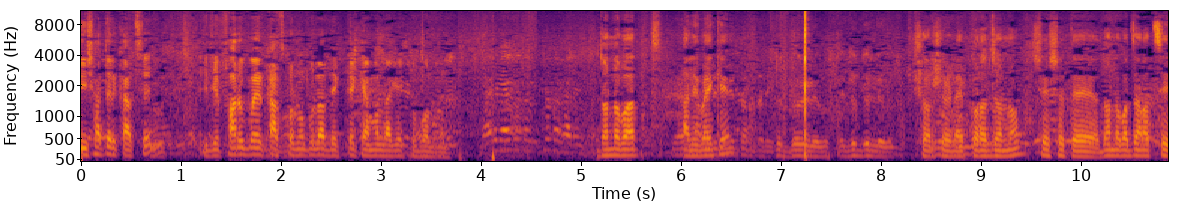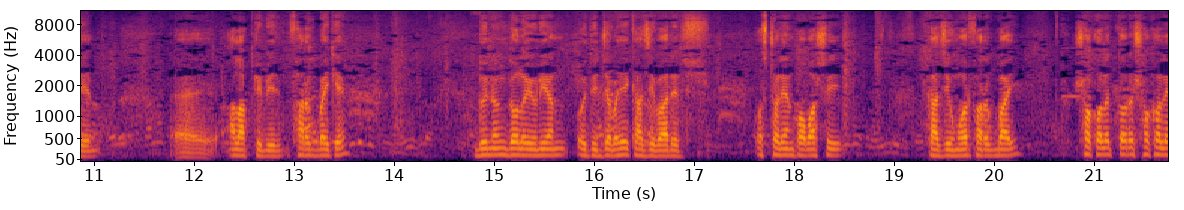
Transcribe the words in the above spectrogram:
নিশাতের কাছে। এই যে ফারুক ভাইয়ের কাজকর্মগুলো দেখতে কেমন লাগে একটু বলবেন। ধন্যবাদ আলী ভাইকে। সরাসরি লাইভ করার জন্য। সেই সাথে ধন্যবাদ জানাচ্ছি আলাপ টিভির ফারুক ভাইকে। দুই নং দল ইউনিয়ন ঐতিহ্যবাহী কাজী বাড়ির অস্ট্রেলিয়ান প্রবাসী কাজী উমর ফারুক ভাই। সকলের তরে সকলে,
